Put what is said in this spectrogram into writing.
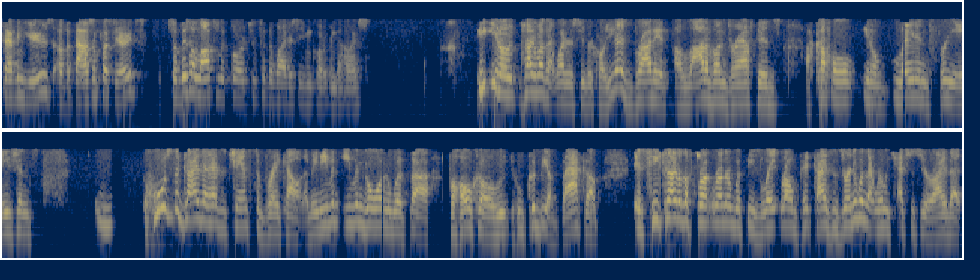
seven years of a thousand plus yards. So there's a lot to look forward to for the wide receiving corps in Dallas. You know, talking about that wide receiver core, you guys brought in a lot of undrafteds, a couple, you know, late in free agents. Who's the guy that has a chance to break out? I mean, even even going with uh, Fehoko, who who could be a backup is he kind of the front runner with these late round pick guys? Is there anyone that really catches your eye that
